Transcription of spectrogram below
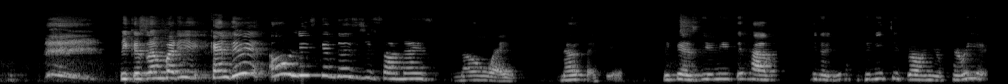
because somebody can do it. Oh, Liz can do this. She's so nice. No way. No, thank you. Because you need to have you know, you, you need to grow in your career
